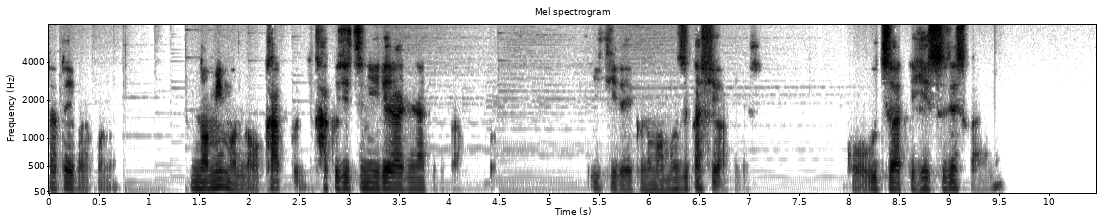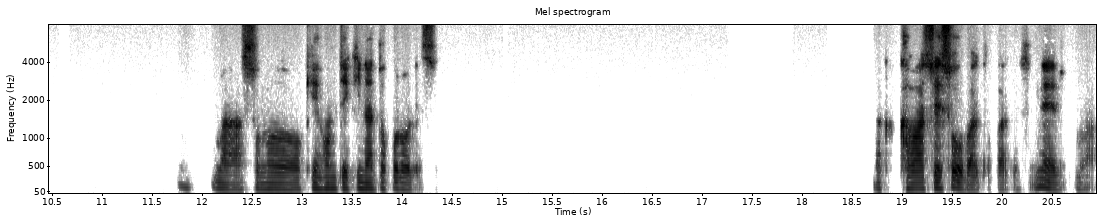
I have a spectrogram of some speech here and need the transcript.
例えばこの飲み物をカップに確実に入れられなければ、生きていくのも難しいわけです。こう、器って必須ですからね。まあ、その基本的なところです。なんか、為替相場とかですね。ま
